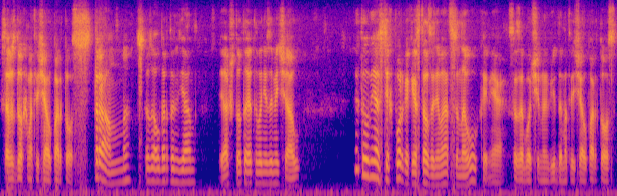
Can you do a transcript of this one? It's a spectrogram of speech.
со вздохом отвечал Портос. Странно, сказал Д'Артаньян. Я что-то этого не замечал. Это у меня с тех пор, как я стал заниматься науками, с озабоченным видом отвечал Портос.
